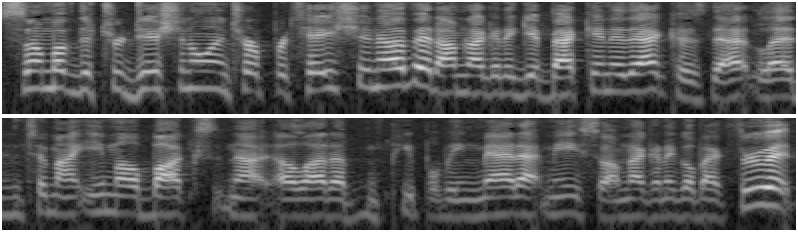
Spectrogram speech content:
some of the traditional interpretation of it. I'm not going to get back into that because that led to my email box, not a lot of people being mad at me, so I'm not going to go back through it.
